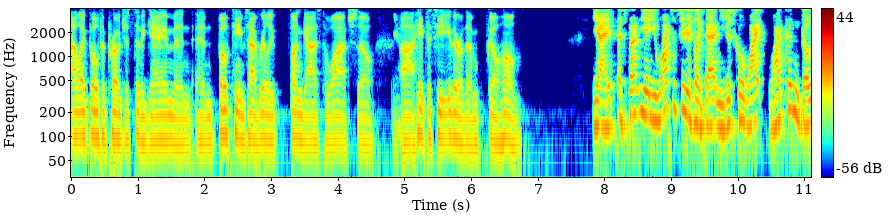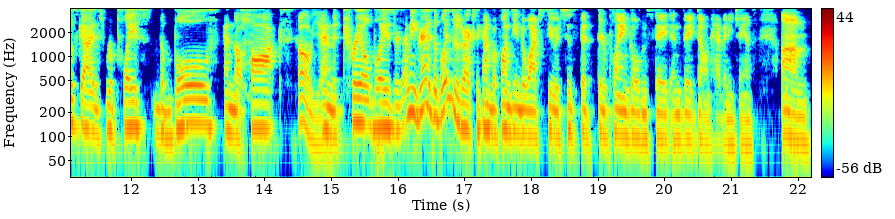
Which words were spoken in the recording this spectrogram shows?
I like both approaches to the game, and and both teams have really fun guys to watch. So uh, I hate to see either of them go home. Yeah, it, especially yeah. You watch a series like that and you just go, why? Why couldn't those guys replace the Bulls and the Oh. Hawks Oh yeah, and the Trailblazers? I mean, granted, the Blazers are actually kind of a fun team to watch too. It's just that they're playing Golden State and they don't have any chance. Um,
